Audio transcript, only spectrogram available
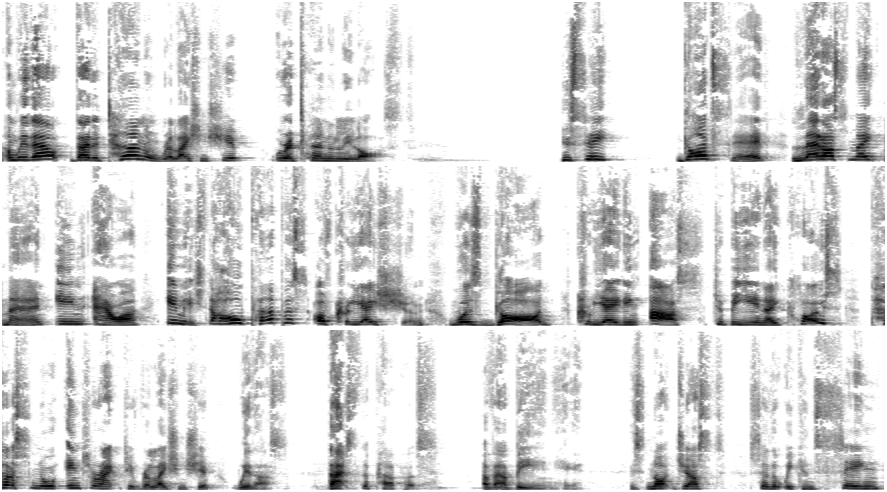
And without that eternal relationship, we're eternally lost. You see, God said, let us make man in our image. The whole purpose of creation was God creating us to be in a close, personal, interactive relationship with us. That's the purpose of our being here. It's not just so that we can sing,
